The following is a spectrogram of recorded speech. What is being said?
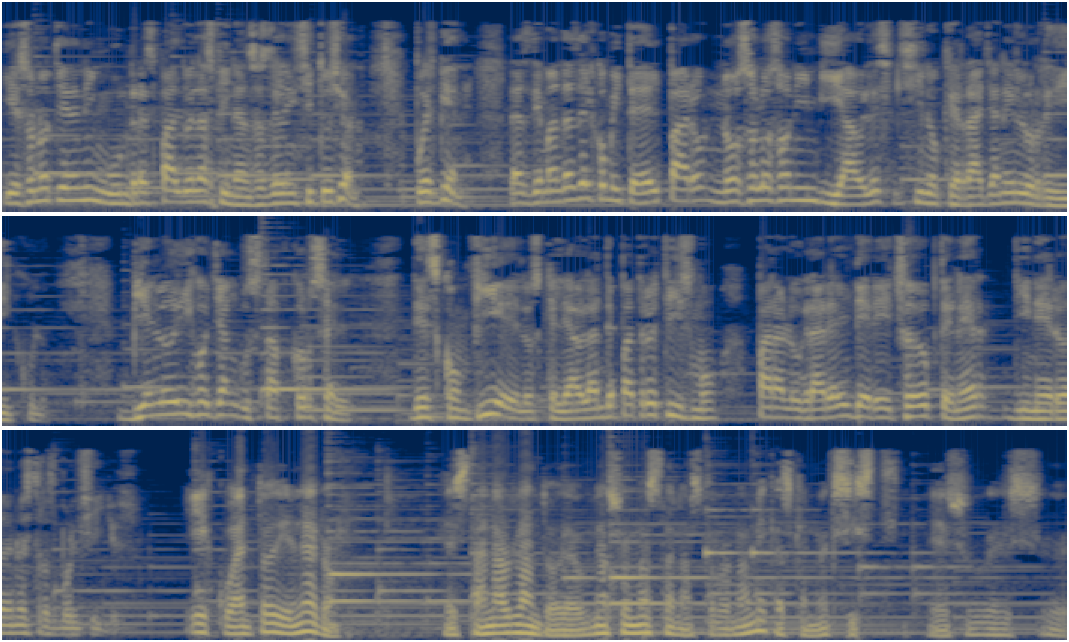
y eso no tiene ningún respaldo en las finanzas de la institución. Pues bien, las demandas del Comité del Paro no solo son inviables, sino que rayan en lo ridículo. Bien lo dijo Jean-Gustave Corcel, desconfíe de los que le hablan de patriotismo para lograr el derecho de obtener dinero de nuestros bolsillos. ¿Y cuánto dinero? Están hablando de unas sumas tan astronómicas que no existen. Eso es, eh,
